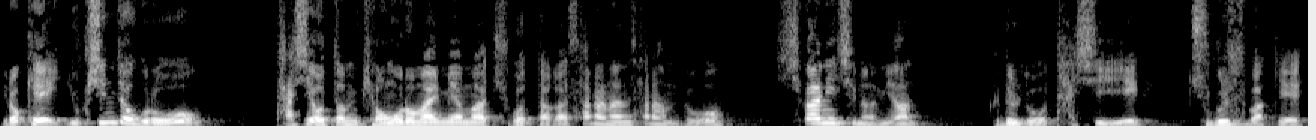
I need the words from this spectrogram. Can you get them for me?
이렇게 육신적으로 다시 어떤 병으로 말미암아 죽었다가 살아난 사람도 시간이 지나면 그들도 다시 죽을 수밖에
